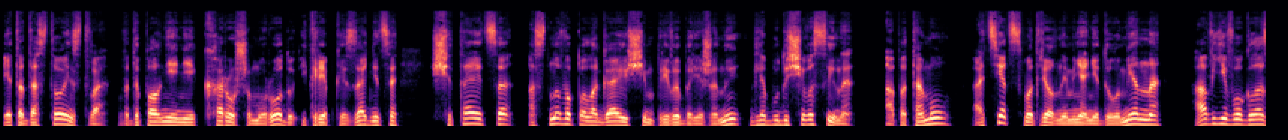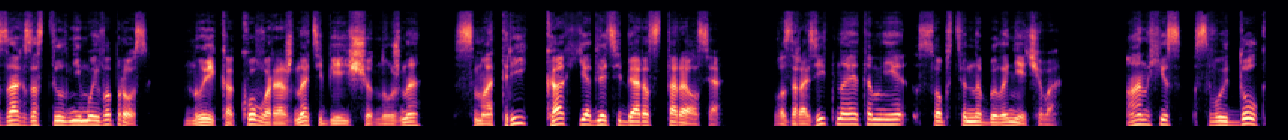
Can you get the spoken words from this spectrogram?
Это достоинство, в дополнение к хорошему роду и крепкой заднице, считается основополагающим при выборе жены для будущего сына, а потому отец смотрел на меня недоуменно, а в его глазах застыл немой вопрос — «Ну и какого рожна тебе еще нужно? Смотри, как я для тебя расстарался!» Возразить на это мне, собственно, было нечего. Анхис свой долг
